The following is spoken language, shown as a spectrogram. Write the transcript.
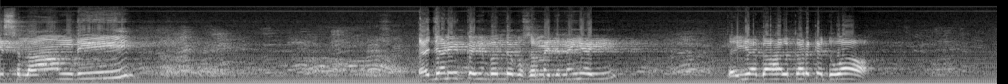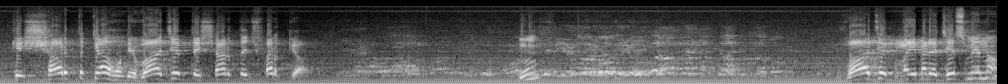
اسلام دی جنی کئی بندے کو سمجھ نہیں آئی، تو یہ گاہل کر کے دعا کہ شرط کیا ہوں گے واجب تے شرط فرق کیا ہم؟ واجب میرے جسم ہے نا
